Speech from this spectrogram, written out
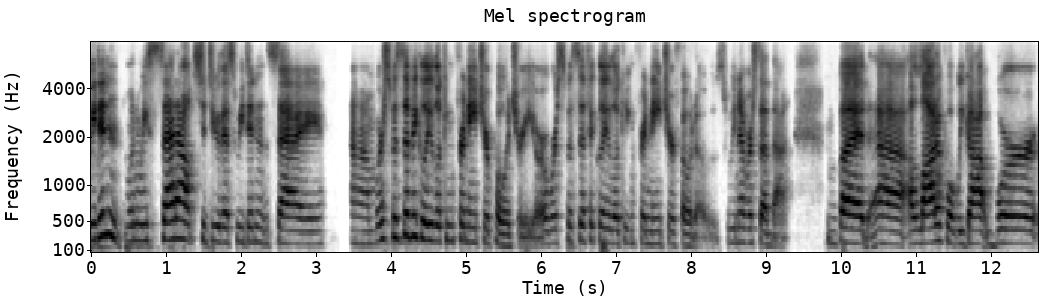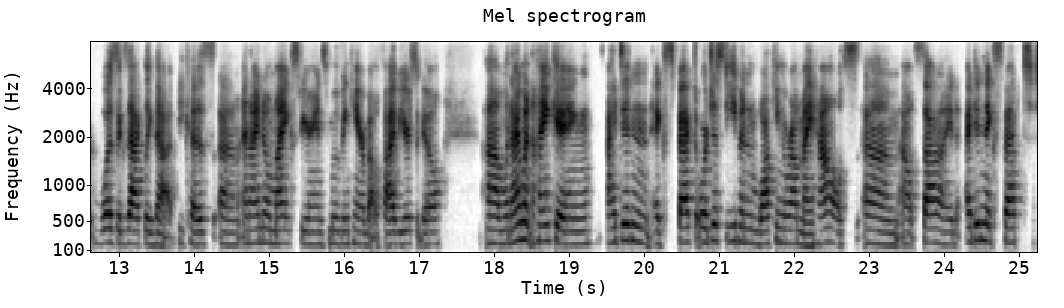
We didn't, when we set out to do this, we didn't say, um, we're specifically looking for nature poetry or we're specifically looking for nature photos. We never said that. But uh, a lot of what we got were was exactly that because, um, and I know my experience moving here about five years ago, um, when I went hiking, I didn't expect, or just even walking around my house um, outside, I didn't expect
